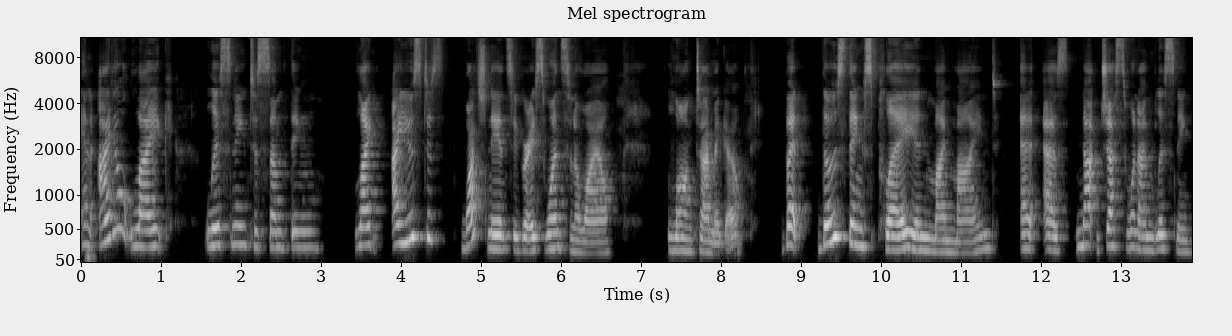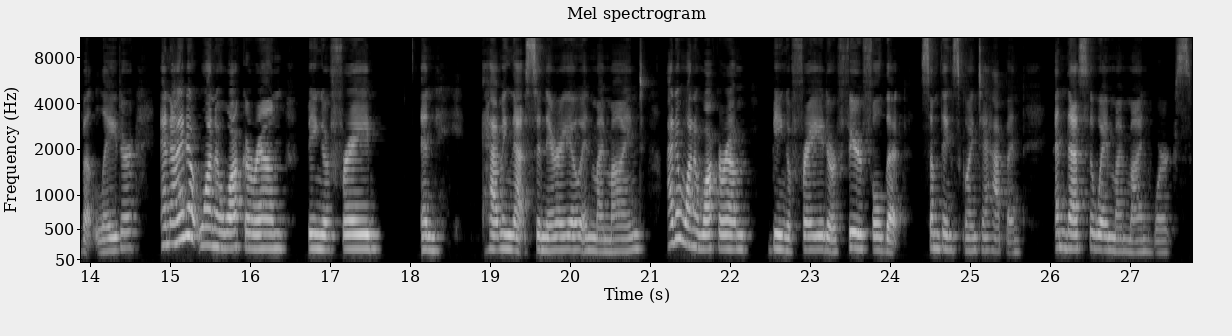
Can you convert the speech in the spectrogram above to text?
And I don't like listening to something like I used to watch Nancy Grace once in a while long time ago. But those things play in my mind as not just when I'm listening, but later. And I don't want to walk around being afraid and having that scenario in my mind. I don't want to walk around being afraid or fearful that something's going to happen. And that's the way my mind works.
